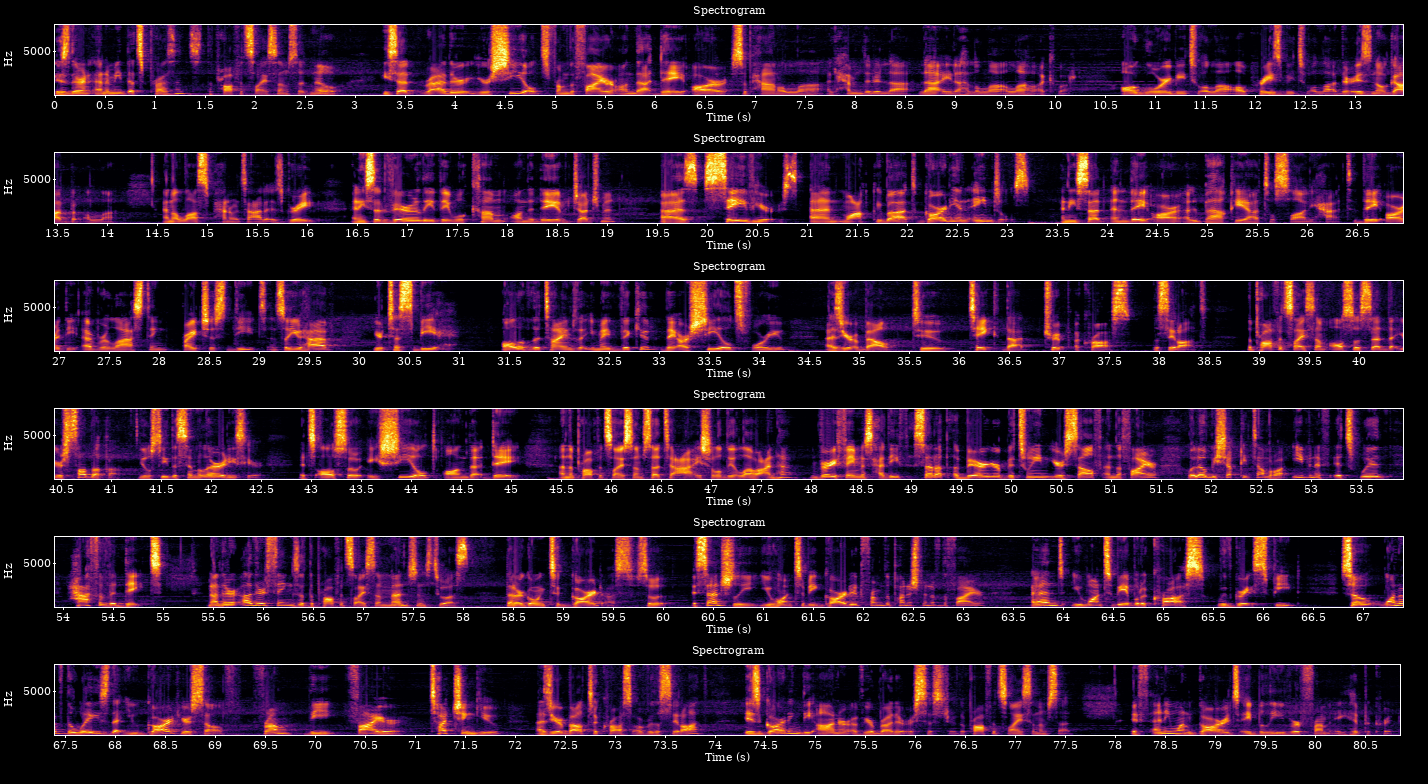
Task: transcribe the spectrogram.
is there an enemy that's present? The Prophet ﷺ said, No. He said, Rather, your shields from the fire on that day are Subhanallah, Alhamdulillah, La ilaha illallah, Allahu Akbar. All glory be to Allah, all praise be to Allah. There is no God but Allah. And Allah subhanahu wa ta'ala is great. And he said, Verily, they will come on the day of judgment as saviors and mu'aqibat, guardian angels. And he said, and they are al baqiyatul salihat. They are the everlasting righteous deeds. And so you have your tasbih, all of the times that you make dhikr, they are shields for you as you're about to take that trip across the sirat. The Prophet ﷺ also said that your sadaqah, you'll see the similarities here. It's also a shield on that day. And the Prophet ﷺ said to Aisha radiallahu anha, very famous hadith, set up a barrier between yourself and the fire, walau bishaqi tamra, even if it's with half of a date. Now there are other things that the Prophet ﷺ mentions to us that are going to guard us. So essentially, you want to be guarded from the punishment of the fire, and you want to be able to cross with great speed. So, one of the ways that you guard yourself from the fire touching you as you're about to cross over the sirat is guarding the honor of your brother or sister. The Prophet ﷺ said, If anyone guards a believer from a hypocrite,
